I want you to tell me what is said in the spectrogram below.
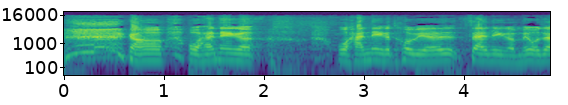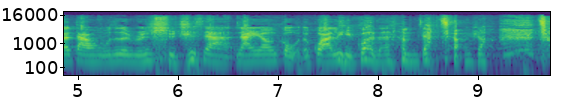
然后我还那个。我还那个特别在那个没有在大胡子的允许之下，拿一张狗的挂历挂在他们家墙上，就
